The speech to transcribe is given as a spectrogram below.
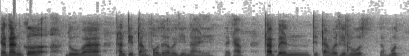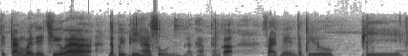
จากนั้นก็ดูว่าท่านติดตั้งโฟลเดอร์ไว้ที่ไหนนะครับ ถ้าเป็นติดตั้งไว้ที่ root สมมติติดตั้งไว้ที่ชื่อว่า wp50 นะครับท่านก็ใส่เป็น wp 5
